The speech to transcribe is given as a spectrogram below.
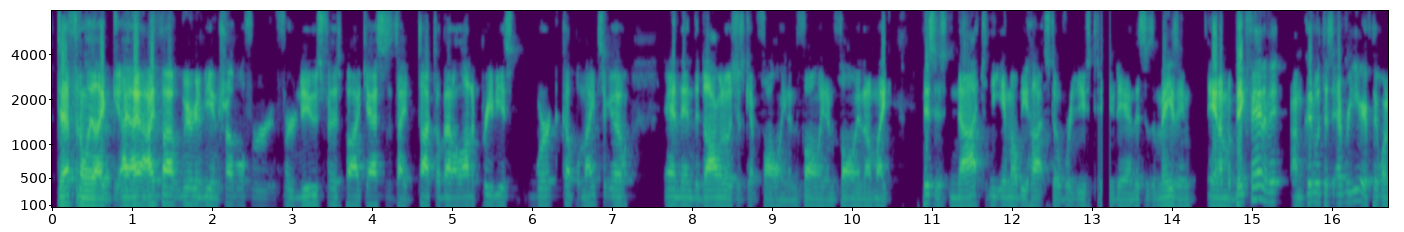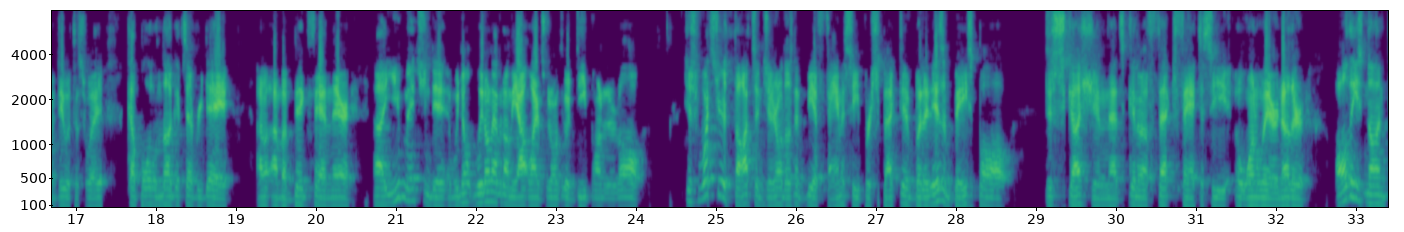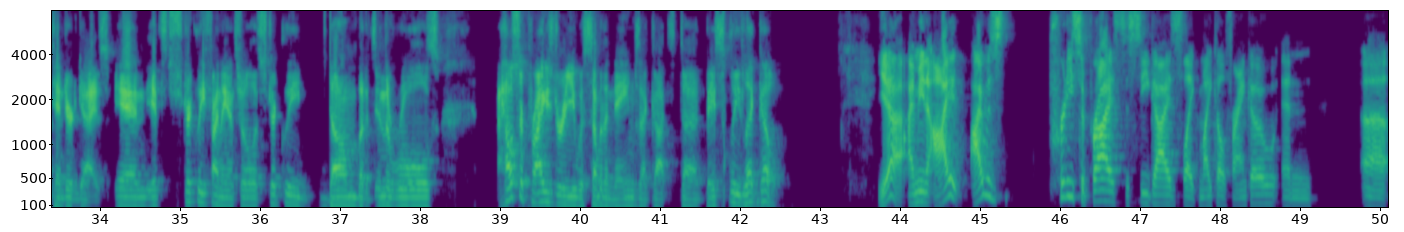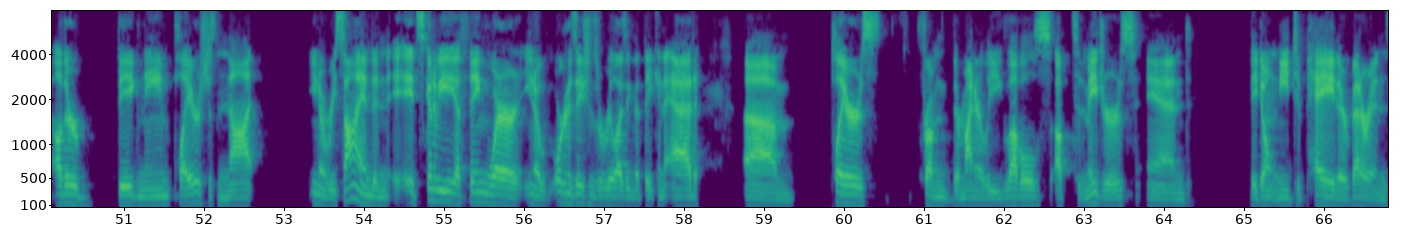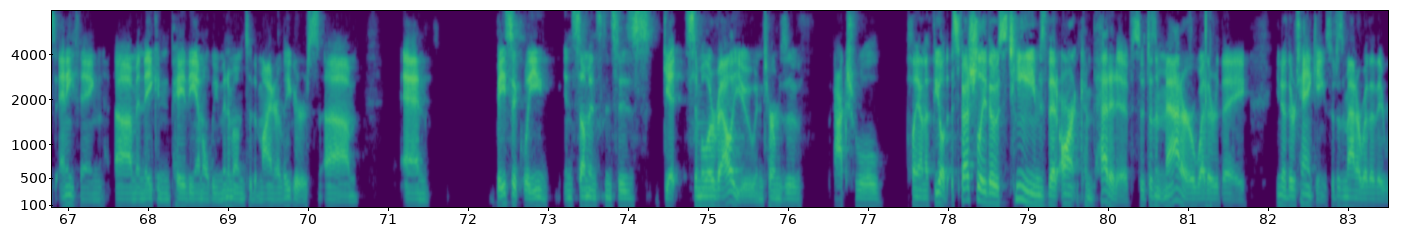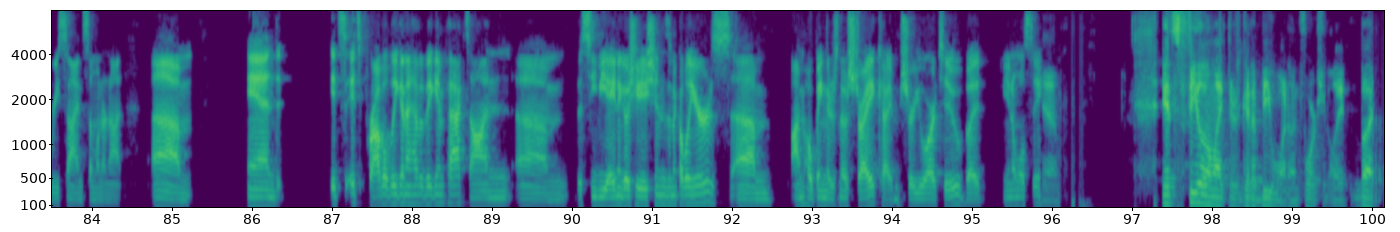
Definitely. Like I, I thought we were going to be in trouble for for news for this podcast since I talked about a lot of previous work a couple nights ago, and then the dominoes just kept falling and falling and falling. And I'm like, this is not the MLB hot stove we're used to, Dan. This is amazing, and I'm a big fan of it. I'm good with this every year if they want to do it this way. A couple little nuggets every day. I'm, I'm a big fan there. Uh, you mentioned it, and we don't we don't have it on the outline, so we don't have to go deep on it at all. Just what's your thoughts in general? Doesn't have to be a fantasy perspective, but it is a baseball discussion that's going to affect fantasy one way or another. All these non-tendered guys, and it's strictly financial. It's strictly dumb, but it's in the rules. How surprised are you with some of the names that got uh, basically let go? Yeah, I mean, I I was pretty surprised to see guys like Maikel Franco and uh, other big name players just not, you know, resigned. And it's going to be a thing where you know organizations are realizing that they can add um, players from their minor league levels up to the majors, and they don't need to pay their veterans anything, um, and they can pay the MLB minimum to the minor leaguers. Um, and basically, in some instances, get similar value in terms of actual play on the field, especially those teams that aren't competitive. So it doesn't matter whether they, you know, they're tanking. So it doesn't matter whether they re-sign someone or not. Um, and it's it's probably going to have a big impact on um, the CBA negotiations in a couple of years. Um, I'm hoping there's no strike. I'm sure you are too, but you know, we'll see. Yeah. It's feeling like there's going to be one, unfortunately. But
